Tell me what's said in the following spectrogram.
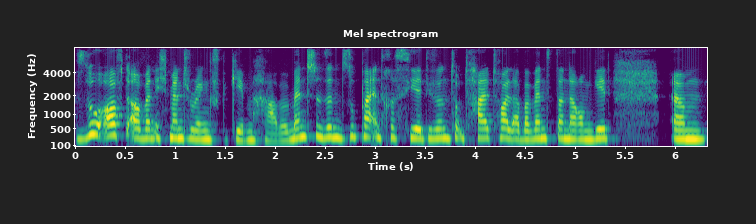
so oft, auch wenn ich Mentorings gegeben habe. Menschen sind super interessiert, die sind total toll, aber wenn es dann darum geht, ähm,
